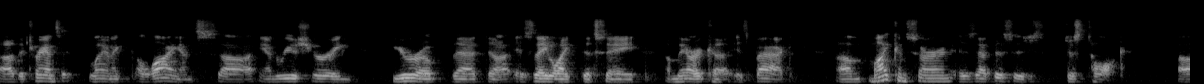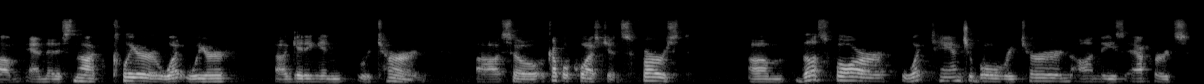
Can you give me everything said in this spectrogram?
uh, the transatlantic alliance uh, and reassuring Europe that, uh, as they like to say, America is back. Um, my concern is that this is just talk um, and that it's not clear what we're getting in return. so, a couple questions. First, um, thus far, what tangible return on these efforts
